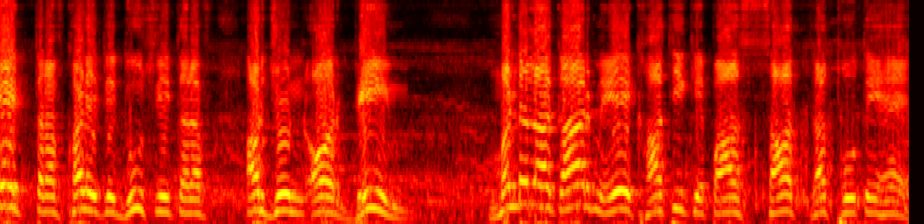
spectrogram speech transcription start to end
एक तरफ़ खड़े थे, दूसरी तरफ़ अर्जुन और भीम। मंडलाकार में एक हाथी के पास सात रथ होते हैं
